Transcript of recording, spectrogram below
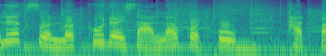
เลือกส่วนลดผู้โดยสารแล้วกดปุ่ม ถัดไป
